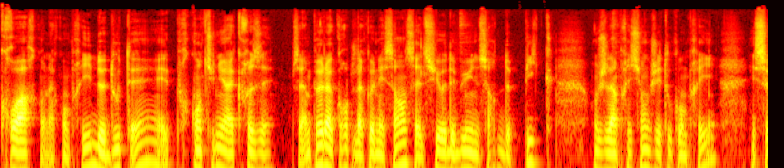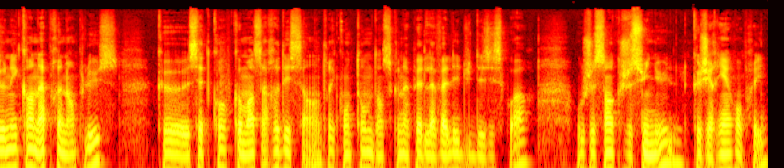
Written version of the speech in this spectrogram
croire qu'on a compris, de douter, et pour continuer à creuser. C'est un peu la courbe de la connaissance, elle suit au début une sorte de pic, où j'ai l'impression que j'ai tout compris, et ce n'est qu'en apprenant plus que cette courbe commence à redescendre et qu'on tombe dans ce qu'on appelle la vallée du désespoir, où je sens que je suis nul, que j'ai rien compris.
